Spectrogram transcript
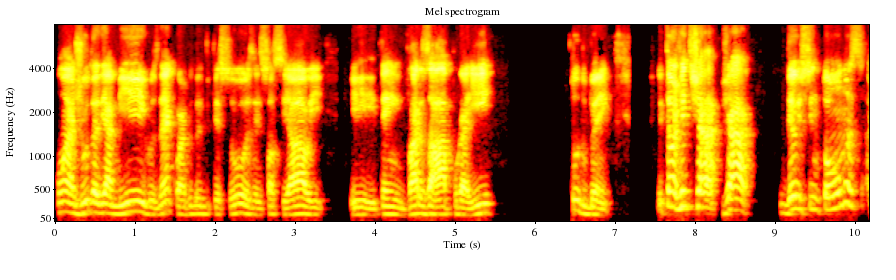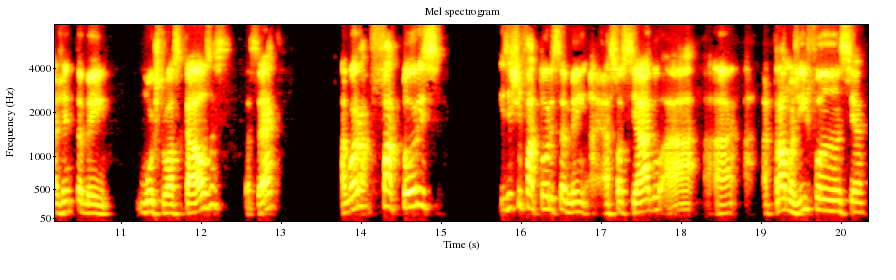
Com a ajuda de amigos, né? com a ajuda de pessoas, e social, e, e tem vários AA por aí. Tudo bem. Então a gente já, já deu os sintomas, a gente também mostrou as causas, tá certo? Agora, fatores existem fatores também associados a, a, a, traumas de infância,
